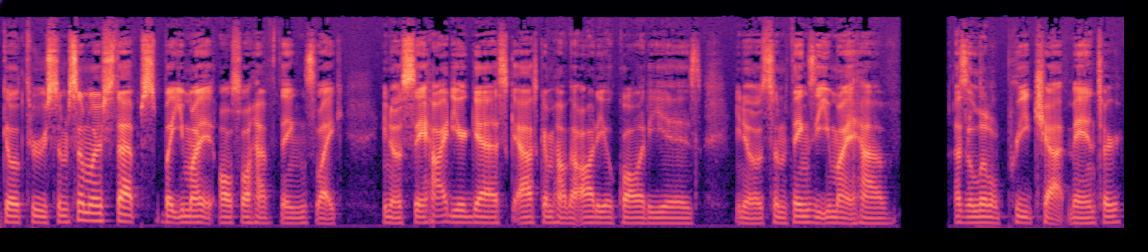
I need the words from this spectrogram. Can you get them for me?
go through some similar steps but you might also have things like you know, say hi to your guest, ask them how the audio quality is, you know, some things that you might have as a little pre chat banter.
